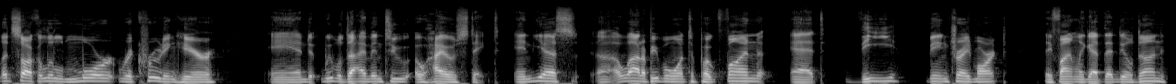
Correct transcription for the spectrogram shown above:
let's talk a little more recruiting here, and we will dive into Ohio State. And yes, uh, a lot of people want to poke fun at the being trademarked. They finally got that deal done.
